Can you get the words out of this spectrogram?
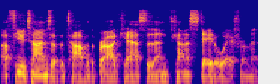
a few times at the top of the broadcast and then kind of stayed away from it.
